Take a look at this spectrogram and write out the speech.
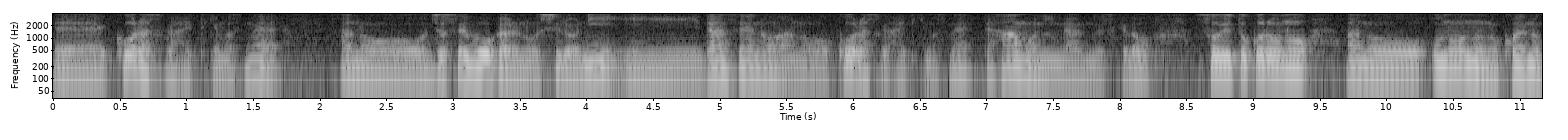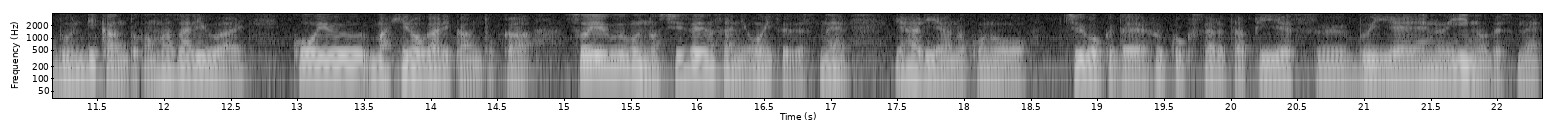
えー、コーラスが入ってきますねあの女性ボーカルの後ろに男性のあのコーラスが入ってきますねでハーモニーになるんですけどそういうところのあの各々の声の分離感とか混ざり具合こういう、まあ、広がり感とかそういう部分の自然さにおいてですねやはりあのこの中国で復刻された PSVANE のですね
